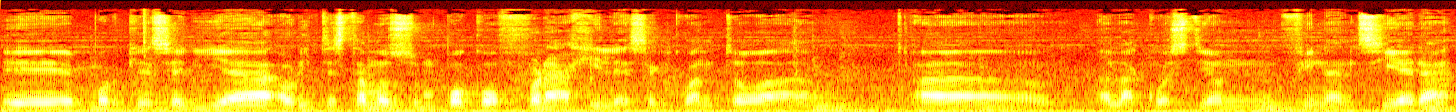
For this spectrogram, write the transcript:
eh, porque sería, ahorita estamos un poco frágiles en cuanto a, a, la cuestión financiera,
